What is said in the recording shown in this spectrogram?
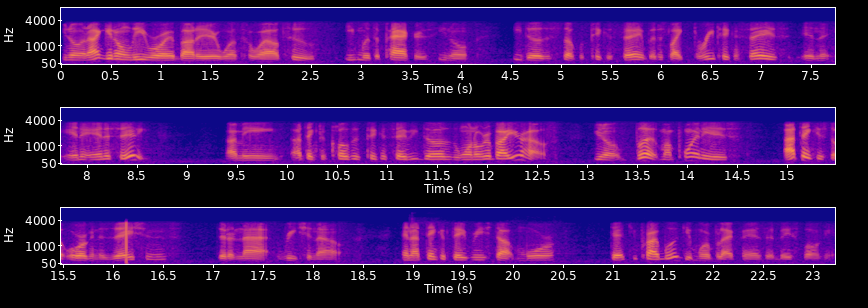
you know, and I get on Leroy about it every once in a while too. Even with the Packers, you know, he does his stuff with Pick 'n Save, but it's like three Pick 'n Saves in the in the inner city. I mean, I think the closest Pick 'n Save he does is the one over by your house. You know, but my point is, I think it's the organizations that are not reaching out, and I think if they reached out more, that you probably would get more black fans at baseball games.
